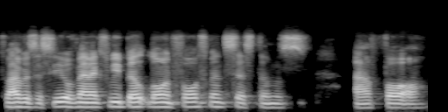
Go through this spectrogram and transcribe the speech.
So I was the CEO of Memex. We built law enforcement systems uh, for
